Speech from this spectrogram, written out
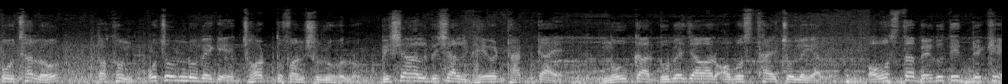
পৌঁছালো, তখন প্রচণ্ড বেগে ঝড় তুফান শুরু হলো। বিশাল বিশাল ঢেউয়ের ধাক্কায় নৌকা ডুবে যাওয়ার অবস্থায় চলে গেল। অবস্থা বেগতির দেখে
